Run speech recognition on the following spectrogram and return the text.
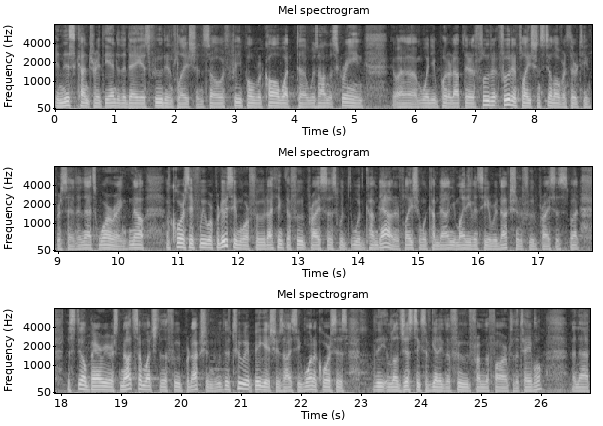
in this country at the end of the day is food inflation. So if people recall what uh, was on the screen, um, when you put it up there, food, food inflation is still over 13%, and that's worrying. Now, of course, if we were producing more food, I think the food prices would, would come down. Inflation would come down. You might even see a reduction in food prices. But there's still barriers, not so much to the food production. The two big issues I see, one, of course, is the logistics of getting the food from the farm to the table and that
